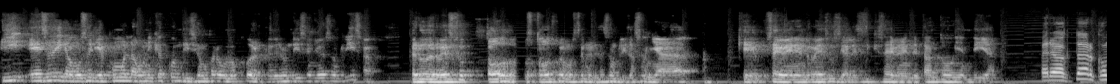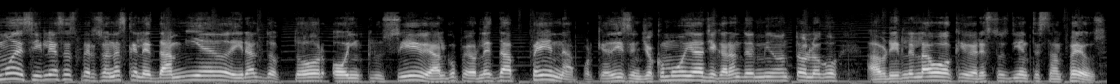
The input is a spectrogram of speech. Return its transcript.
Y eso, digamos, sería como la única condición para uno poder tener un diseño de sonrisa. Pero de resto, todos, todos podemos tener esa sonrisa soñada que se ven en redes sociales y que se vende tanto hoy en día. Pero doctor, ¿cómo decirle a esas personas que les da miedo de ir al doctor o inclusive algo peor les da pena? Porque dicen, yo cómo voy a llegar a mi odontólogo, abrirle la boca y ver estos dientes tan feos.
